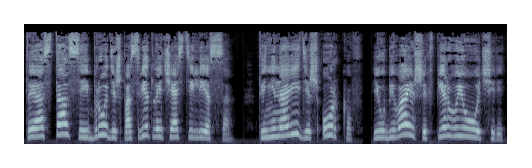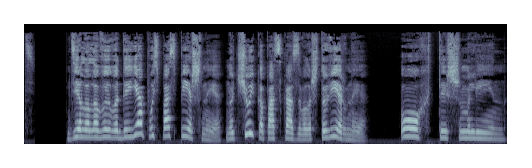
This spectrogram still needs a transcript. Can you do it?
«Ты остался и бродишь по светлой части леса. Ты ненавидишь орков и убиваешь их в первую очередь. Делала выводы я, пусть поспешные, но чуйка подсказывала, что верные. Ох ты шмлин!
